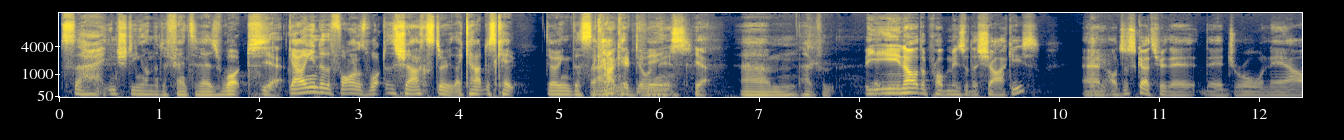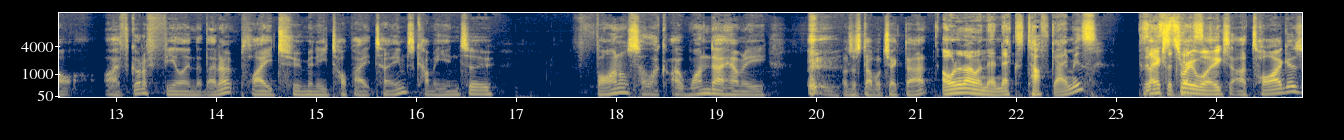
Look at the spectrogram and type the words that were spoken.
So interesting on the defensive edge. What Yeah. going into the finals? What do the Sharks do? They can't just keep doing the They same. can't keep doing this. Yeah. Um, hopefully, you- know what the problem is with the Sharkies? And I'll just go through their, their draw now. I've got a feeling that they don't play too many top eight teams coming into finals. So, like, I wonder how many. I'll just double check that. I want to know when their next tough game is. The next three test. weeks are Tigers,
